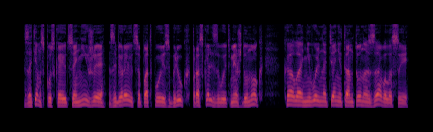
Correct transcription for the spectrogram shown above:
затем спускаются ниже, забираются под пояс брюк, проскальзывают между ног. Кала невольно тянет Антона за волосы,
